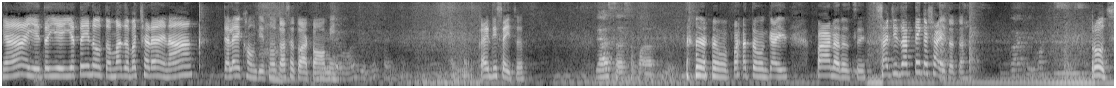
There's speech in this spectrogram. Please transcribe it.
या येत ये येतही नव्हतं. माझा बछडा आहे ना त्यालाही खाऊन देत नव्हता असं तो आटो आम्ही. काय दिसायचं? असं पाहतो मग काही पाहणारच आहे. साची जात नाही का शाळेत आता? रोज?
